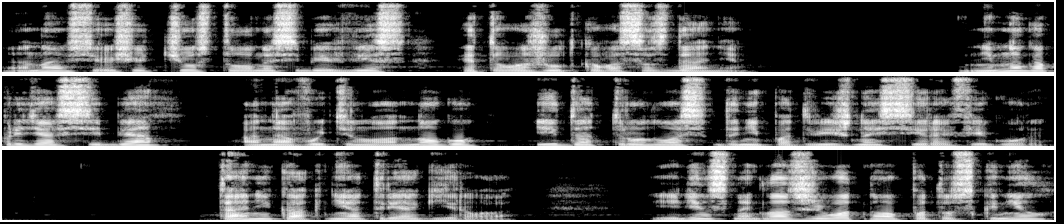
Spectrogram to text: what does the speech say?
Она все еще чувствовала на себе вес этого жуткого создания. Немного придя в себя, она вытянула ногу и дотронулась до неподвижной серой фигуры. Та никак не отреагировала. Единственный глаз животного потускнел,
